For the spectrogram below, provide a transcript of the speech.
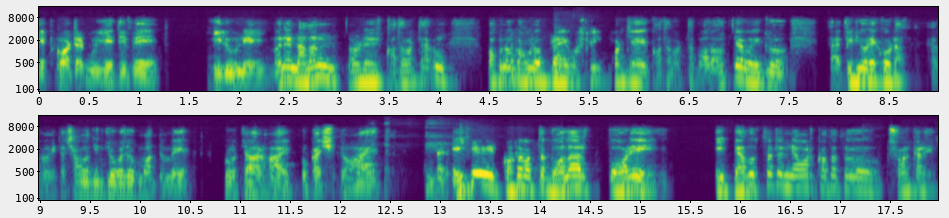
হেডকোয়ার্টার উড়িয়ে দিবে, হিলু নেই মানে নানান ধরনের কথাবার্তা এবং কখনো কখনো প্রায় অশ্লীল পর্যায়ে কথাবার্তা বলা হচ্ছে এবং এগুলো ভিডিও রেকর্ড আছে এবং এটা সামাজিক যোগাযোগ মাধ্যমে প্রচার হয়, প্রকাশিত হয়। এই যে কথাবার্তা বলার পরে এই ব্যবস্থাটা নেওয়ার কথা তো সরকারের।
